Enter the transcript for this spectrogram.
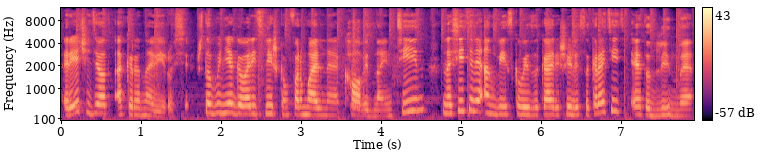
Речь идет о коронавирусе. Чтобы не говорить слишком формальное COVID-19, носители английского языка решили сократить это длинное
